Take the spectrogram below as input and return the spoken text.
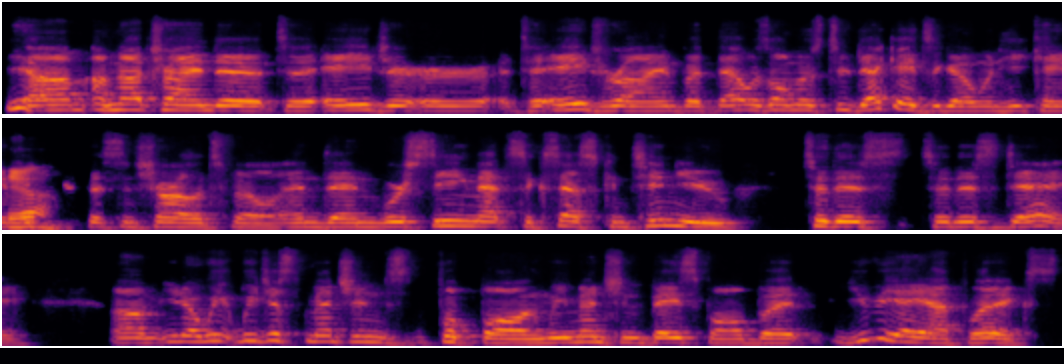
yeah, I'm, I'm not trying to to age or, or, to age Ryan, but that was almost two decades ago when he came yeah. to this in Charlottesville, and then we're seeing that success continue to this to this day. Um, you know, we, we just mentioned football and we mentioned baseball, but UVA athletics,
